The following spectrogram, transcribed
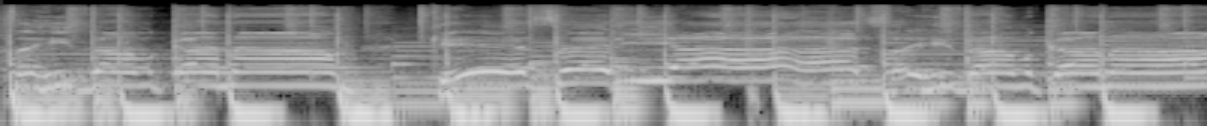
सही दाम का नाम केसरिया सही दाम का नाम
